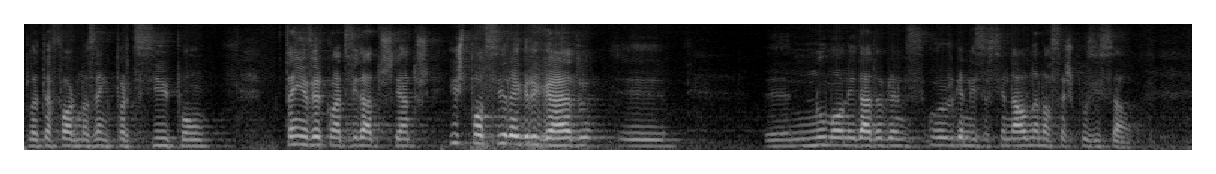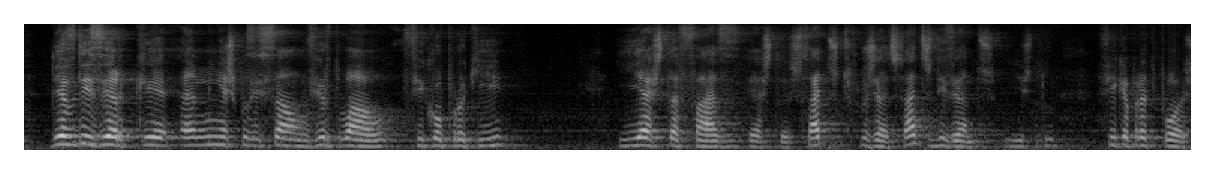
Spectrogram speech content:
plataformas em que participam, tem a ver com a atividade dos centros. Isto pode ser agregado eh, eh, numa unidade organizacional na nossa exposição. Devo dizer que a minha exposição virtual ficou por aqui e esta fase, estes sites dos projetos, sites de eventos, isto fica para depois.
